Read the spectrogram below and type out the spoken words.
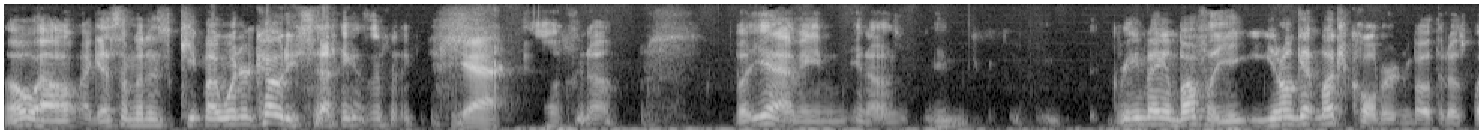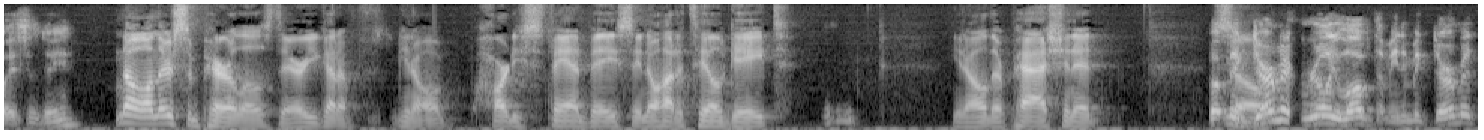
"Oh well, I guess I'm going to keep my winter coat." He said, I guess Yeah. "You know." But yeah, I mean, you know, Green Bay and Buffalo, you, you don't get much colder in both of those places, do you? No, and there's some parallels there. You got a you know a hardy fan base. They know how to tailgate. You know they're passionate. But So- McDermott really loved. him. I mean, McDermott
